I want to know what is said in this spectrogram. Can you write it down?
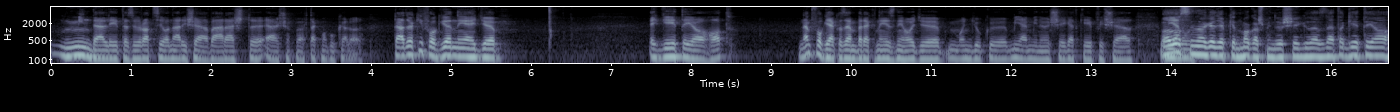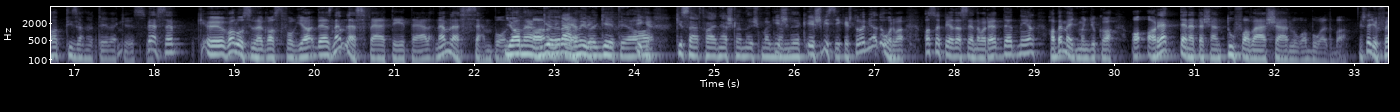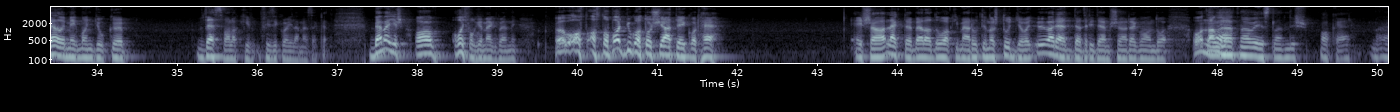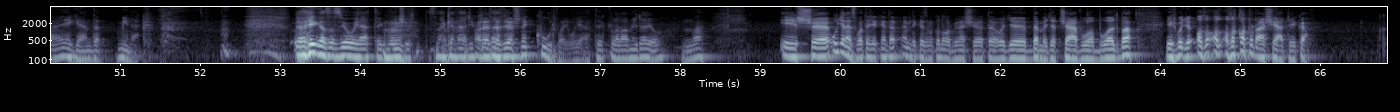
minden létező racionális elvárást elsöpörtek maguk elől. Tehát ki fog jönni egy, egy GTA 6, nem fogják az emberek nézni, hogy mondjuk milyen minőséget képvisel. milyen Valószínűleg egyébként magas minőségű lesz, de hát a GTA 6 15 éve készül. Persze, valószínűleg azt fogja, de ez nem lesz feltétel, nem lesz szempont. Ja nem, a- rá van írva, hogy GTA, Igen. kiszárt hányás lenne és és, megvennék. és viszik, és tudod mi a durva? Az, hogy például szerintem a Red Deadnél, ha bemegy mondjuk a, a, a rettenetesen tufa vásárló a boltba, és tegyük fel, hogy még mondjuk vesz valaki fizikai lemezeket. Bemegy, és a, hogy fogja megvenni? Azt, azt a vadnyugatos játékot, he? És a legtöbb eladó, aki már rutinos, tudja, hogy ő a Red Dead Redemptionre gondol. Na, Onnan lehetne a Wasteland is, akár. Igen, de minek? Ja, igaz, az jó játék, bocsi. Ezt ne keverjük A Red. Dead Redemption kurva jó játék. Valamire jó. Na. És uh, ugyanez volt egyébként, emlékezem, amikor Norbi mesélte, hogy uh, bemegy a csávó a boltba, és mondja, az, az, az a katonás játéka.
